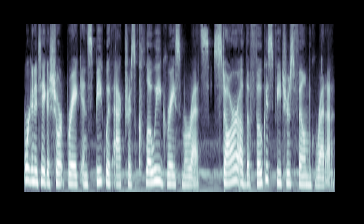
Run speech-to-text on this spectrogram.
We're going to take a short break and speak with actress Chloe Grace Moretz, star of the Focus Features film Greta.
